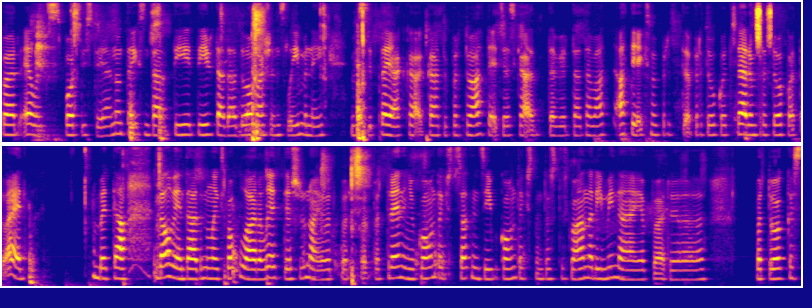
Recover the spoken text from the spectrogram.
par elites sportistu. Ja? Nu, teiksim, tā tīri, tīri tādā domāšanas līmenī. Viss ir tajā, kā, kā tu par to attiecies, kāda tev ir tā tava attieksme pret, pret to, ko tu dari un pret to, ko tu ēdi. Bet tā vēl viena tāda, man liekas, populāra lieta, tieši runājot par, par, par treniņu kontekstu, sacensību kontekstu, un tas, tas ko Anna arī minēja par, eh, par to, kas,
